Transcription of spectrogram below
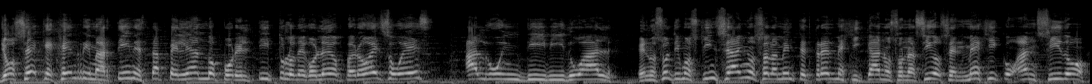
Yo sé que Henry Martín está peleando por el título de goleo, pero eso es algo individual. En los últimos 15 años solamente tres mexicanos o nacidos en México han sido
